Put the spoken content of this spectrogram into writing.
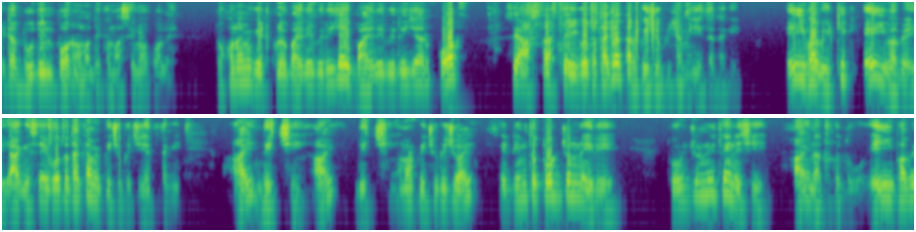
এটা দুদিন পর আমাদেরকে মাসিমা বলে। তখন আমি গেট খুলে বাইরে বেরিয়ে যাই, বাইরে বেরিয়ে যাওয়ার পর সে আস্তে আস্তে এগোতে থাকে, তার পিছু পিছু আমি যেতে থাকি। এইভাবেই ঠিক এইভাবে আগে সে এগোতে থাকে, আমি পিছু পিছু যেতে থাকি। আই দিচ্ছি আই দিচ্ছি, আমার পিছু পিছু আয়। এই ডিম তো তোর জন্যই রে, তোর জন্যই তো এনেছি। আয় না তোকে দেবো। এইভাবে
